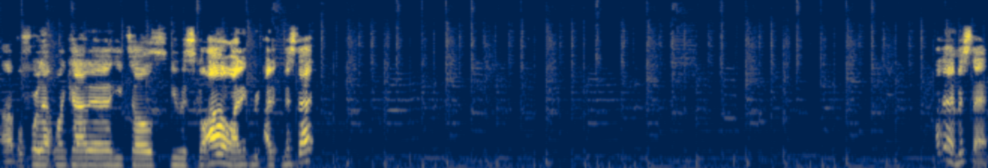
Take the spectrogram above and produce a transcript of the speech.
Uh, before that one, Kata, he tells you his skull. Oh, I didn't, I didn't miss that. Did I miss that?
